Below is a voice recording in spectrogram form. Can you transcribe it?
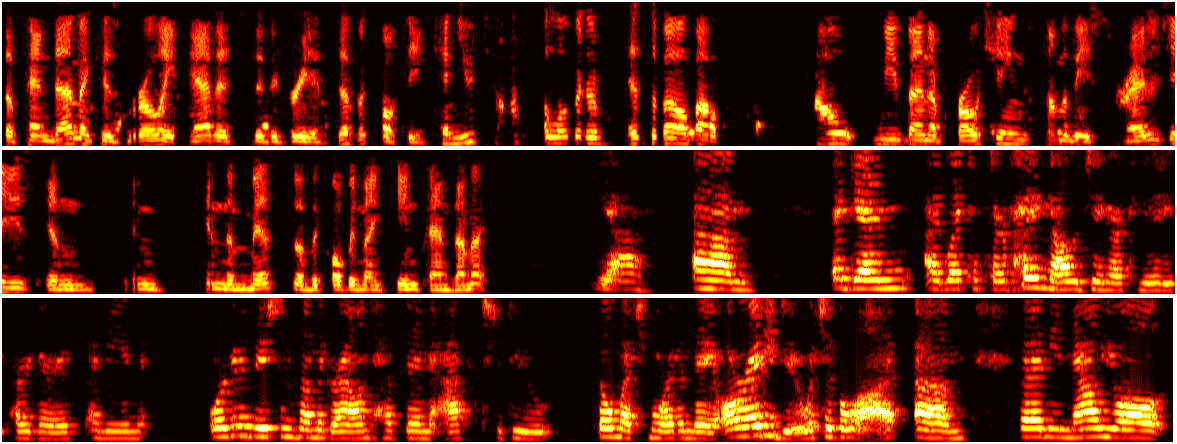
the pandemic has really added to the degree of difficulty. Can you talk a little bit, Isabel, about how we've been approaching some of these strategies in, in in the midst of the COVID-19 pandemic? Yeah. Um, again, I'd like to start by acknowledging our community partners. I mean, organizations on the ground have been asked to do so much more than they already do, which is a lot. Um, but I mean, now you all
